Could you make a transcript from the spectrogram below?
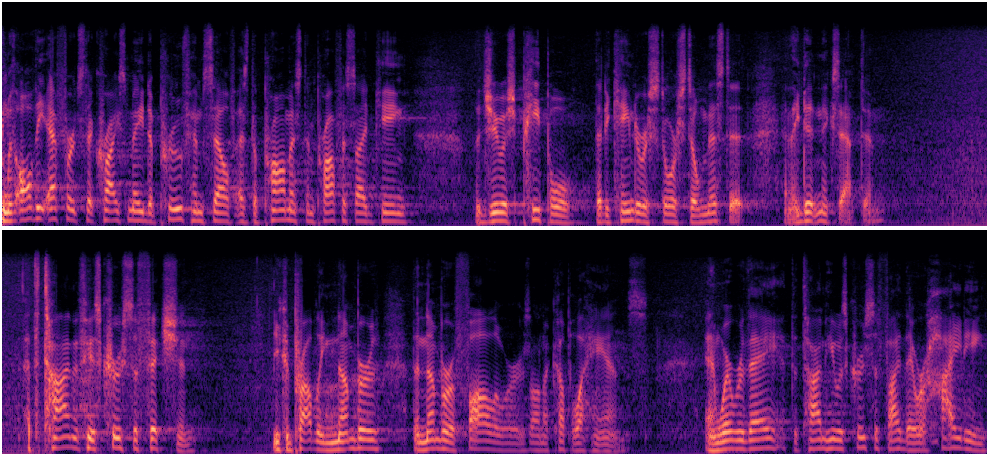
With all the efforts that Christ made to prove Himself as the promised and prophesied King, the Jewish people that he came to restore still missed it, and they didn't accept him. At the time of his crucifixion, you could probably number the number of followers on a couple of hands. And where were they? At the time he was crucified, they were hiding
